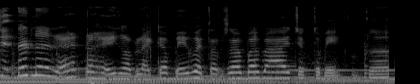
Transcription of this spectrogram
chuyện đến đây là hết rồi hẹn gặp lại các bé vào tập sau. Bye bye, chúc các bé ngủ ngon.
